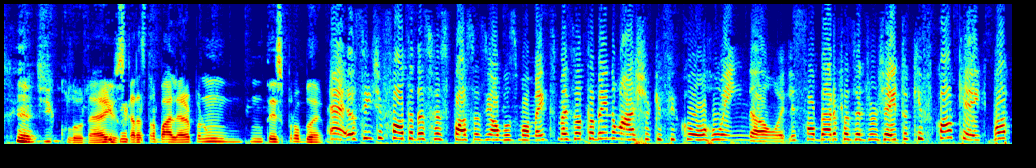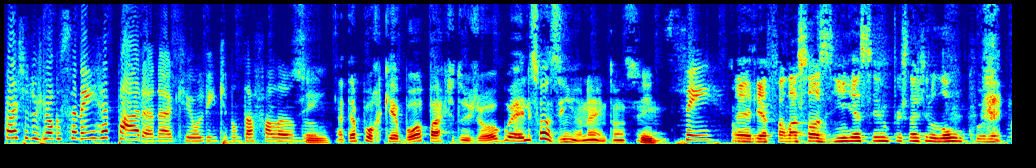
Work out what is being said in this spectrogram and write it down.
ridículo, né? E os caras trabalharam pra não, não ter esse problema. É, eu senti falta das respostas em alguns momentos, mas eu também não acho que ficou ruim, não. Eles souberam fazer de um jeito que ficou ok. Boa parte do jogo você nem repara, né, que o Link não tá falando. Sim. Até porque boa parte do jogo é ele sozinho, né? Então, assim. Sim. Sim. É, ele ia falar sozinho e ia ser um personagem louco, né?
